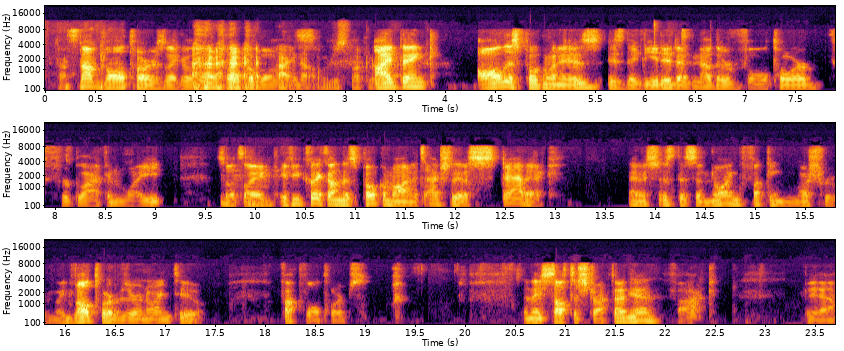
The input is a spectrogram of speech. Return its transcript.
It's not Voltors like those Pokeballs. I know. I'm just fucking. I think all this Pokemon is is they needed another Voltorb for black and white. So it's mm-hmm. like if you click on this Pokemon, it's actually a static. And it's just this annoying fucking mushroom. Like Voltorbs are annoying too. Fuck Voltorbs. Then they self-destruct on you? Fuck. But yeah.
